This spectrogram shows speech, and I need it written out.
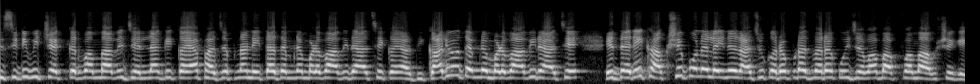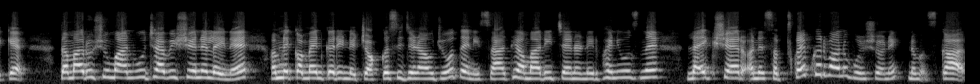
સીસીટીવી ચેક કરવામાં આવે, જેલના કે કયા ભાજપના નેતા તેમને મળવા આવી રહ્યા છે, કયા અધિકારીઓ તેમને મળવા આવી રહ્યા છે. એ દરેક આક્ષેપોને લઈને રાજુ કરપડા દ્વારા કોઈ જવાબ આપવામાં આવશે કે કેમ? તમારું શું માનવું છે આ વિષયને લઈને? અમને કમેન્ટ કરીને ચોક્કસી જણાવજો. તેની સાથે અમારી ચેનલ નિર્ભય ન્યૂઝને લાઇક શેર અને સબસ્ક્રાઇબ કરવાનું ભૂલશો નહીં. નમસ્કાર.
